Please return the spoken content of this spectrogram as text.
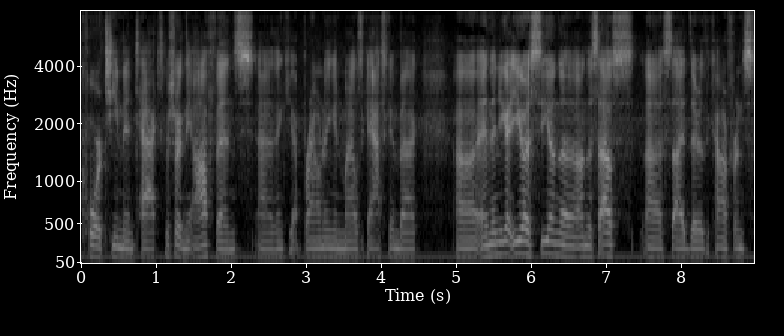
core team intact, especially in the offense. I think you got Browning and Myles Gaskin back, uh, and then you got USC on the on the south uh, side there the conference,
